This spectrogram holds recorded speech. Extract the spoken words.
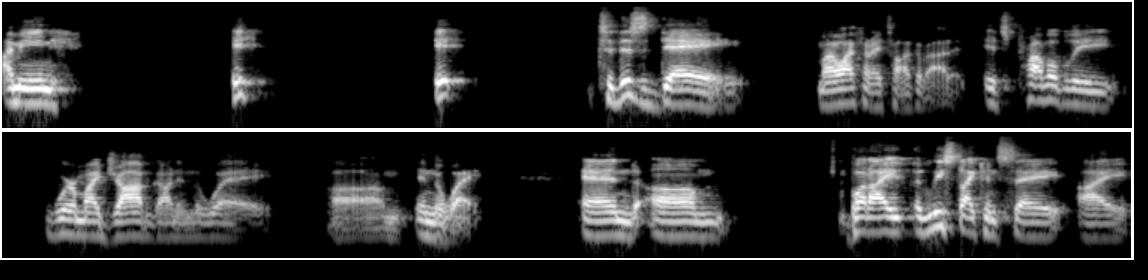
I mean, it it to this day, my wife and I talk about it. It's probably where my job got in the way, um, in the way, and um, but I at least I can say I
